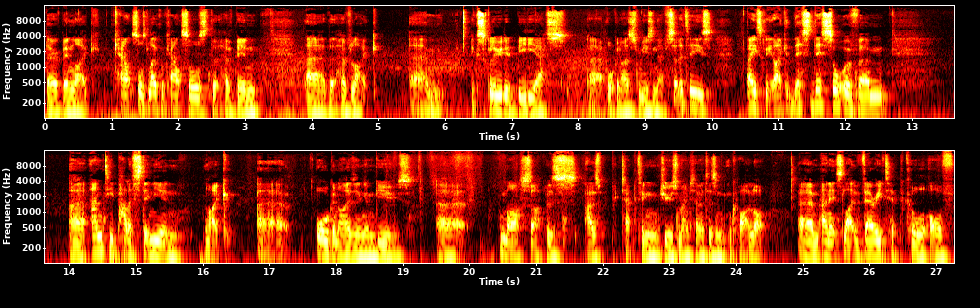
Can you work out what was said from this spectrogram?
There have been like councils, local councils that have been uh, that have like um, excluded BDS uh, organisers from using their facilities. Basically, like this this sort of um, uh, anti-Palestinian like uh, organizing and views uh, masks up as as protecting Jews from anti-Semitism quite a lot, um, and it's like very typical of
